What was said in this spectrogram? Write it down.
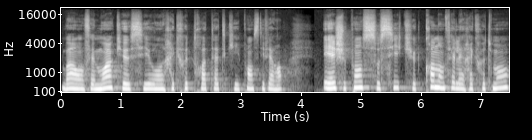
ben on fait moins que si on recrute trois têtes qui pensent différent. Et je pense aussi que quand on fait les recrutements,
